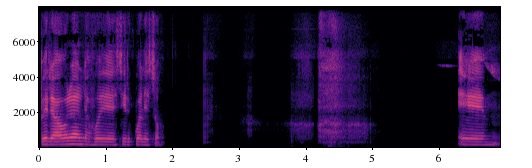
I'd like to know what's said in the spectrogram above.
Pero ahora les voy a decir cuáles son. Em,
